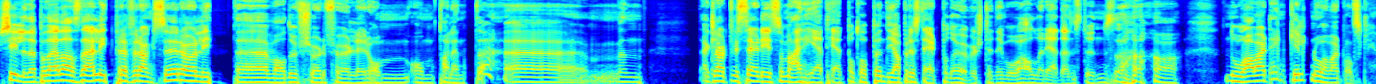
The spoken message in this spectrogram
skille det på det. da. Altså det er litt preferanser og litt uh, hva du sjøl føler om, om talentet. Uh, men det er klart vi ser de som er helt helt på toppen, de har prestert på det øverste nivået allerede en stund. Så noe har vært enkelt, noe har vært vanskelig.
